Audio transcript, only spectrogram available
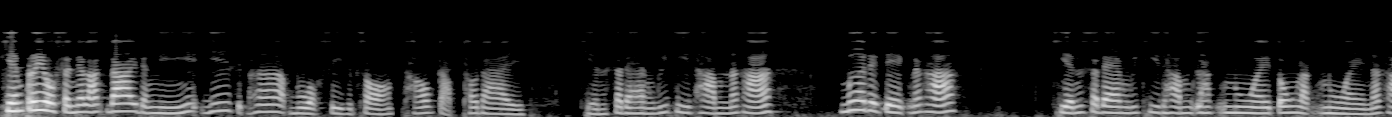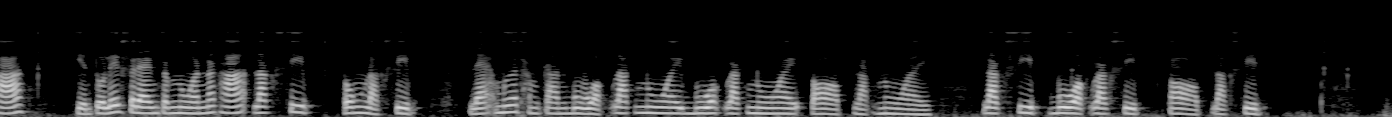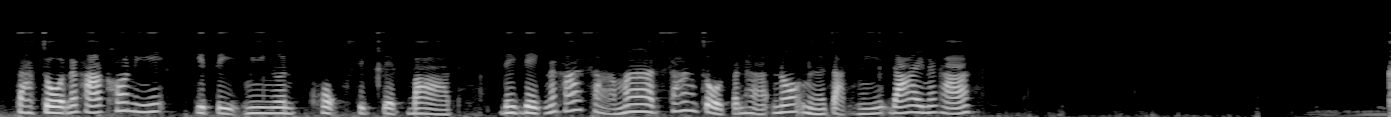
เขียนประโยคสัญลักษณ์ได้ดังนี้ 25 บวก 42 เท่ากับเท่าใด เขียนแสดงวิธีทำนะคะ เมื่อเด็กๆนะคะ เขียนแสดงวิธีทำหลักหน่วยตรงหลักหน่วยนะคะ เขียนตัวเลขแสดงจำนวนนะคะ หลักสิบตรงหลักสิบและเมื่อทำการบวกหลักหน่วย บวกหลักหน่วย ตอบหลักหน่วย หลักสิบบวกหลักสิบตอบหลักสิบ จากโจทย์นะคะ ข้อนี้กิติมีเงิน 67 บาท เด็กๆนะคะสามารถสร้างโจทย์ปัญหานอกเหนือจากนี้ได้นะคะ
